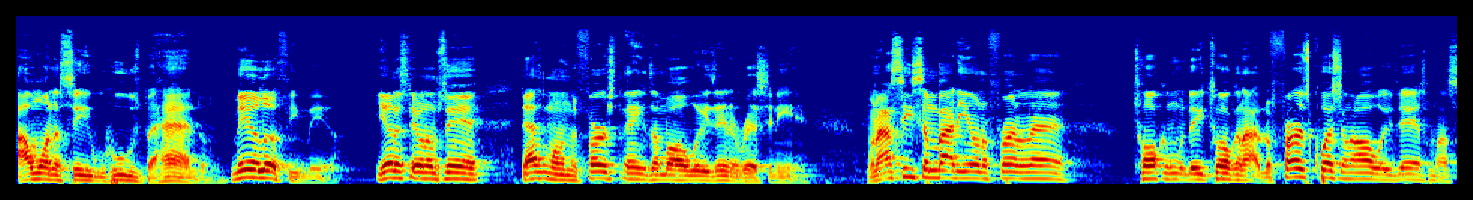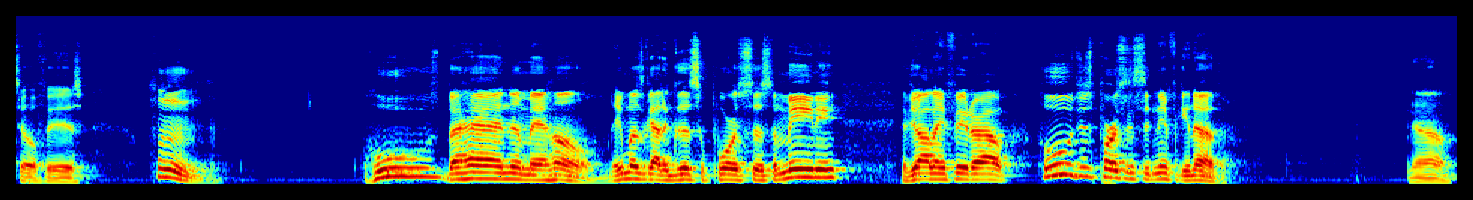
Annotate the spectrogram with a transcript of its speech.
I want to see who's behind them, male or female. You understand what I'm saying? That's one of the first things I'm always interested in. When I see somebody on the front line talking what they talking, I, the first question I always ask myself is, hmm, who's behind them at home? They must got a good support system. Meaning, if y'all ain't figured out who's this person's significant other. Now,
